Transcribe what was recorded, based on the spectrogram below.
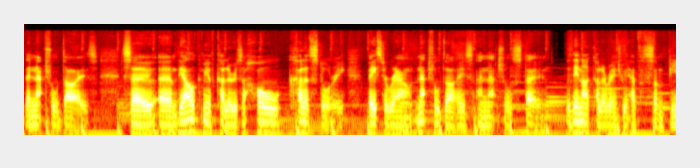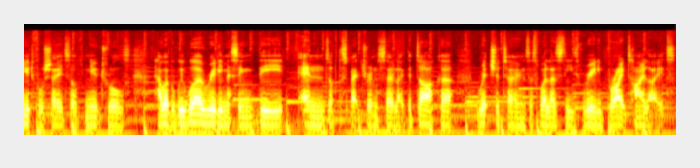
than natural dyes. So um, the alchemy of colour is a whole colour story based around natural dyes and natural stone. Within our colour range we have some beautiful shades of neutrals, however we were really missing the end of the spectrum, so like the darker, richer tones as well as these really bright highlights.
